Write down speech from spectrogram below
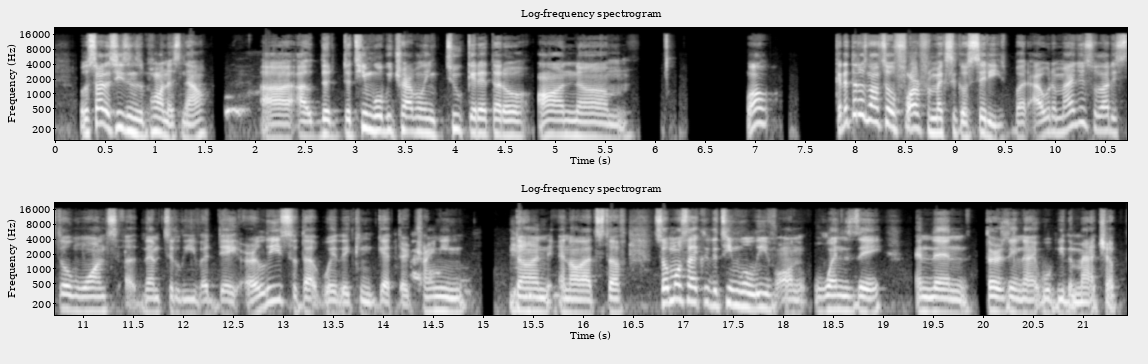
Well, the start of the season is upon us now. Uh, uh, the the team will be traveling to Querétaro on. Um, well, Querétaro's not so far from Mexico City, but I would imagine Solari still wants uh, them to leave a day early, so that way they can get their training done and all that stuff. So most likely the team will leave on Wednesday, and then Thursday night will be the matchup.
